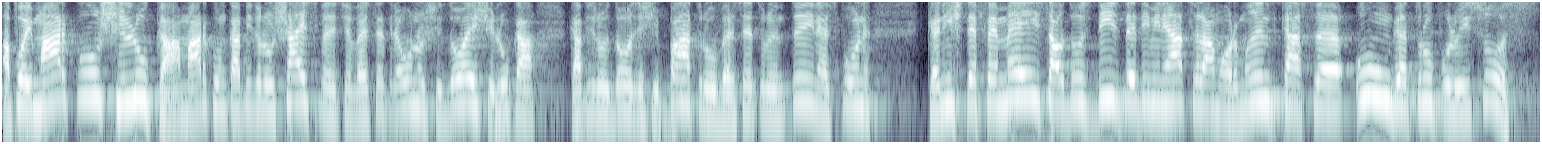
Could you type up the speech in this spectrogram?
Apoi Marcu și Luca, Marcu în capitolul 16, versetele 1 și 2 și Luca, capitolul 24, versetul 1, ne spun că niște femei s-au dus dis de dimineață la mormânt ca să ungă trupul lui Isus.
